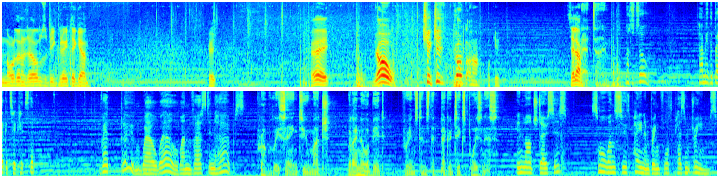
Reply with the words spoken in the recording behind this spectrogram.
mi? Northern Realms be great again. Hey. Hey. Yo. Çekil yol. Aha. Okey. Selam. Bad time. Not at all. Hand me the beggar tickets. The red bloom. Well, well, one versed in herbs. Probably saying too much, but I know a bit. For instance, that beggar tick's poisonous. In large doses. Small ones soothe pain and bring forth pleasant dreams.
